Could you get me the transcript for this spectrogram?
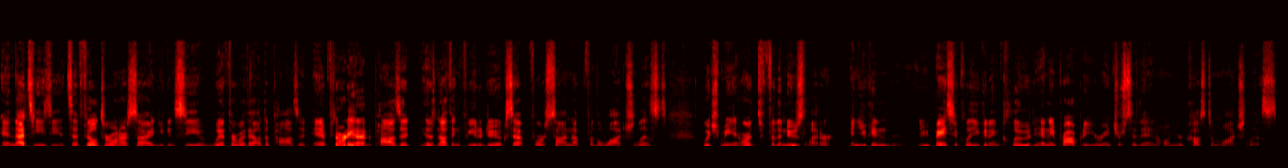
And that's easy. It's a filter on our site. You can see with or without deposit. And if it's already got a deposit, there's nothing for you to do except for sign up for the watch list, which means, or for the newsletter. And you can basically you can include any property you're interested in on your custom watch list.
